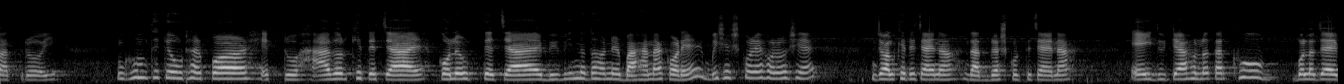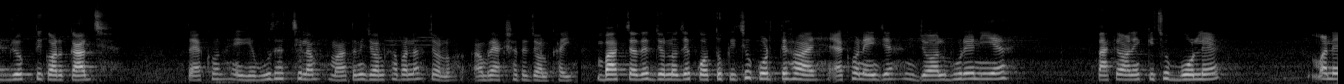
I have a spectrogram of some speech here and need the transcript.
মাত্রই। ঘুম থেকে ওঠার পর একটু আদর খেতে চায়, কোলে উঠতে চায়, বিভিন্ন ধরনের বাহানা করে। বিশেষ করে হলো সে জল খেতে চায় না, দাঁত ব্রাশ করতে চায় না। এই দুইটা হলো তার খুব বলা যায় বিরক্তিকর কাজ। তো এখন এই যে বুঝাচ্ছিলাম, মা, তুমি জল খাবা না, চলো আমরা একসাথে জল খাই। বাচ্চাদের জন্য যে কত কিছু করতে হয়, এখন এই যে জল ভরে নিয়ে তাকে অনেক কিছু বলে মানে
